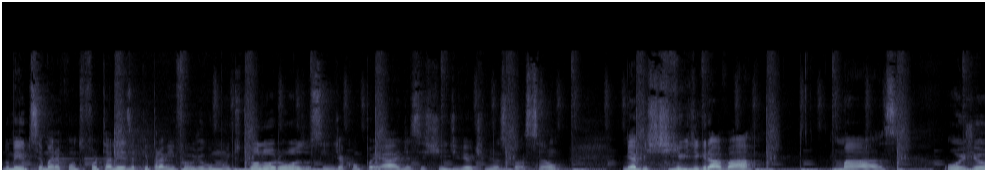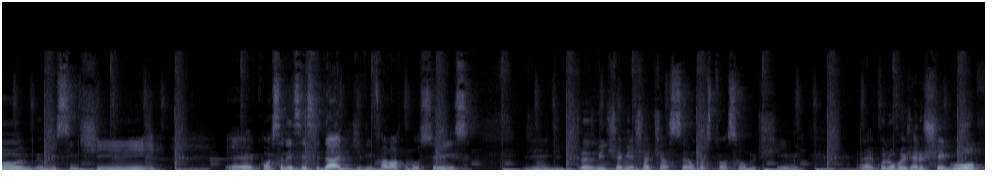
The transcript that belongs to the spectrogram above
no meio de semana contra o Fortaleza, porque para mim foi um jogo muito doloroso, assim, de acompanhar, de assistir, de ver o time na situação. Me abstive de gravar, mas hoje eu, eu me senti é, com essa necessidade de vir falar com vocês, de, de, transmitir a minha chateação com a situação do time. É, quando o Rogério chegou,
